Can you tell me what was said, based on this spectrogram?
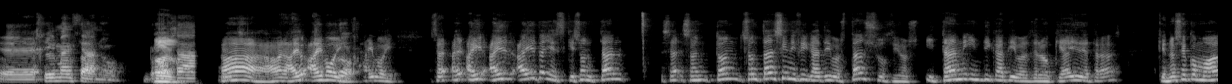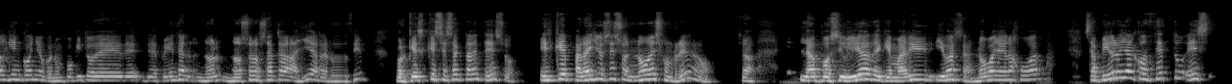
eh, Gil Manzano, Rosa. Ah, ahora, ahí voy, ahí voy hay, detalles que son tan, son, son, tan significativos, tan sucios y tan indicativos de lo que hay detrás que no sé cómo alguien, coño, con un poquito de, experiencia no, no, se lo saca allí a reducir, porque es que es exactamente eso. Es que para ellos eso no es un riesgo. O sea, la posibilidad de que Madrid y Barça no vayan a jugar, o sea, primero ya el concepto es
